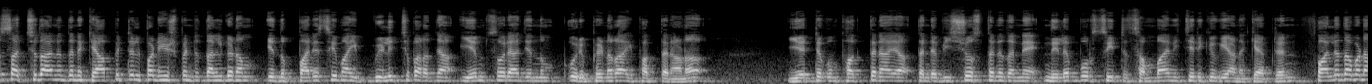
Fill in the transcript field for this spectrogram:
എസ് അച്യുതാനന്ദന് ക്യാപിറ്റൽ പണിഷ്മെന്റ് നൽകണം എന്ന് പരസ്യമായി വിളിച്ചു പറഞ്ഞ എം സ്വരാജ് എന്നും ഒരു പിണറായി ഭക്തനാണ്. ഏറ്റവും ഭക്തനായ തന്റെ വിശ്വസ്തന് തന്നെ നിലമ്പൂർ സീറ്റ് സമ്മാനിച്ചിരിക്കുകയാണ് ക്യാപ്റ്റൻ. പലതവണ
